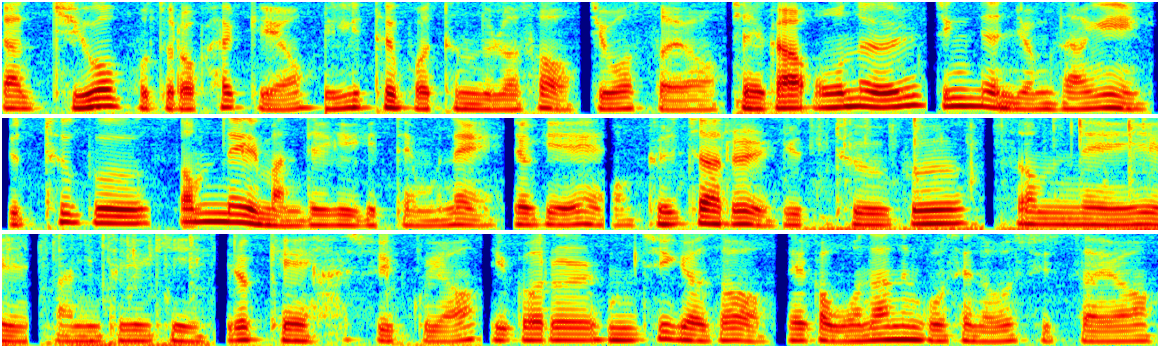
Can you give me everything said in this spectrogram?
일단 지워보도록 할게요. 딜리트 버튼 눌러서 지웠어요. 제가 오늘 찍는 영상이 유튜브 썸네일 만들기이기 때문에 여기에 어, 글자를 유튜브 썸네일 만들기 이렇게 할 수 있고요. 이거를 움직여서 내가 원하는 곳에 넣을 수 있어요.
